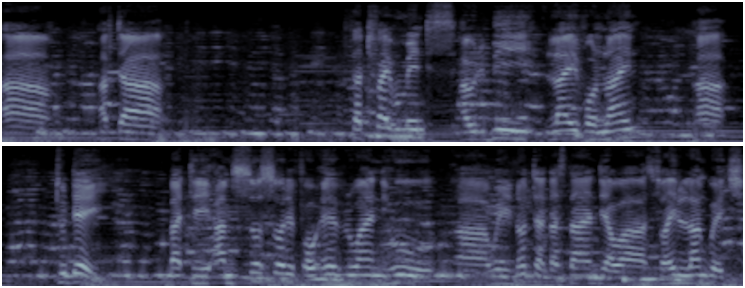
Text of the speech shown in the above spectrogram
uh, after 35 minutes. I will be live online uh, today. But uh, I'm so sorry for everyone who uh, will not understand our Swahili language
